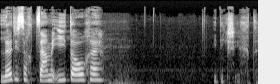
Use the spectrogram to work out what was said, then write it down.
lasst uns doch zusammen eintauchen in die Geschichte.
